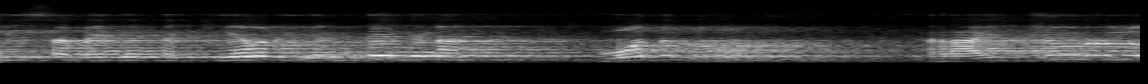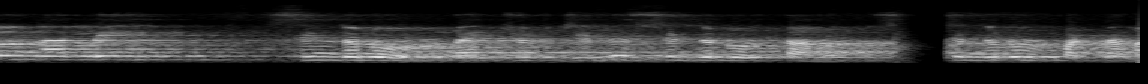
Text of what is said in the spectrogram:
ಈ ಸಭೆಗಿಂತ ಕೇವಲ ಎಂಟೇ ದಿನ ಮೊದಲು ರಾಯಚೂರಿನಲ್ಲಿ ಸಿಂಧನೂರು, ರಾಯಚೂರು ಜಿಲ್ಲೆ ಸಿಂಧನೂರು ತಾಲೂಕು, ಸಿಂಧನೂರು ಪಟ್ಟಣ,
